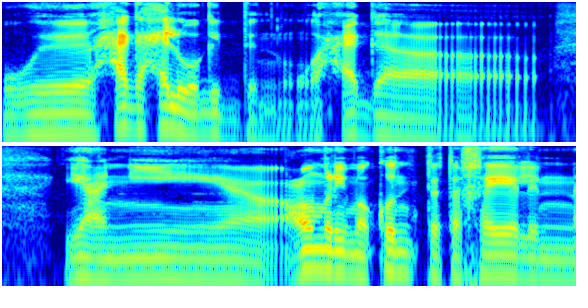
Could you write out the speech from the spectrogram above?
وحاجة حلوة جدا وحاجة يعني عمري ما كنت أتخيل إن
